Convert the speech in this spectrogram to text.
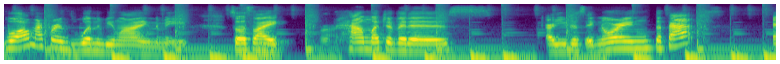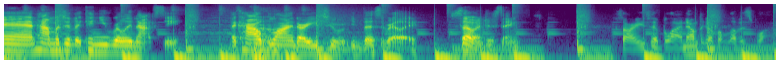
Well, all my friends wouldn't be lying to me. So it's like how much of it is are you just ignoring the facts, and how much of it can you really not see? Like how yeah. blind are you to this really? So interesting. Sorry, you said blind. I don't think I'm Love Is Blind.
